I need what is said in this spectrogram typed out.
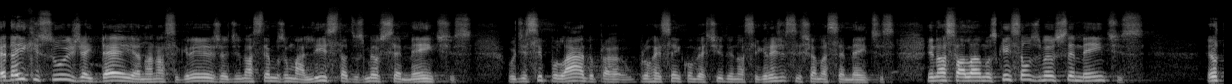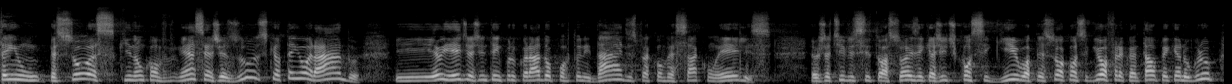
É daí que surge a ideia na nossa igreja de nós termos uma lista dos meus sementes. O discipulado para, um recém-convertido em nossa igreja se chama sementes. E nós falamos: quem são os meus sementes? Eu tenho pessoas que não conhecem a Jesus que eu tenho orado. E eu e ele, a gente tem procurado oportunidades para conversar com eles. Eu já tive situações em que a gente conseguiu, a pessoa conseguiu frequentar o pequeno grupo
